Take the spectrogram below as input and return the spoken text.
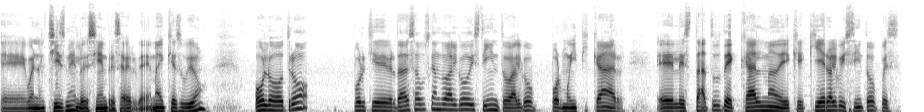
eh, bueno, el chisme, lo de siempre, saber eh, Mike qué subió. O lo otro, porque de verdad está buscando algo distinto, algo por modificar. El estatus de calma, de que quiero algo distinto, pues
